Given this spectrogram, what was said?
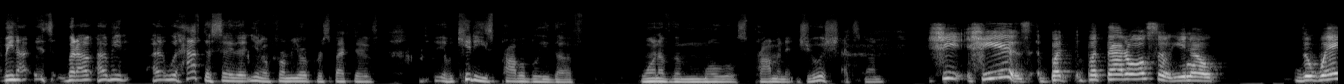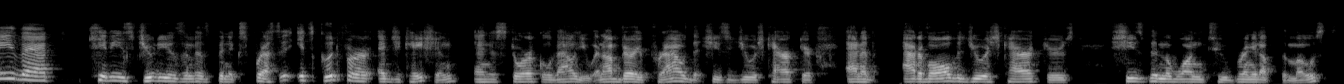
I mean, it's but I, I mean, I would have to say that you know, from your perspective, you know, Kitty's probably the one of the most prominent Jewish X Men. She she is, but but that also, you know, the way that Kitty's Judaism has been expressed, it, it's good for education and historical value. And I'm very proud that she's a Jewish character. And of, out of all the Jewish characters, she's been the one to bring it up the most.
